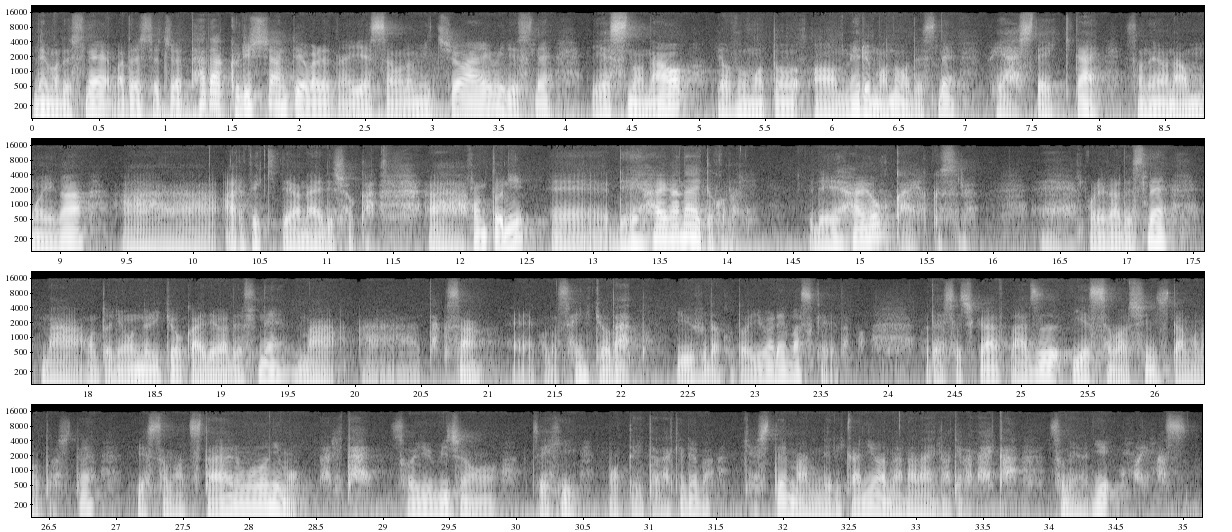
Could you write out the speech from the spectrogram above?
でもですね私たちはただクリスチャンと呼ばれたイエス様の道を歩みですねイエスの名を呼ぶ求めるものをですね増やしていきたい。そのような思いがああるべきではないでしょうか。あ本当に、えー、礼拝がないところに礼拝を回復する、えー、これがですねまあ本当にお祈り教会ではですねまあたくさん、えー、この宣教だと。いうふうなことを言われますけれども私たちがまずイエス様を信じたものとしてイエス様を伝えるものにもなりたいそういうビジョンをぜひ持っていただければ決してマンネリ化にはならないのではないかそのように思います。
